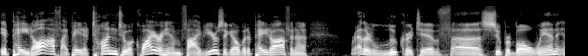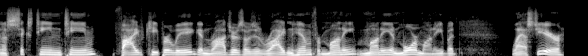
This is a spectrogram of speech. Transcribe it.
it paid off. I paid a ton to acquire him five years ago, but it paid off in a rather lucrative uh, Super Bowl win in a 16 team, five keeper league. And Rodgers, I was just riding him for money, money, and more money. But last year,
